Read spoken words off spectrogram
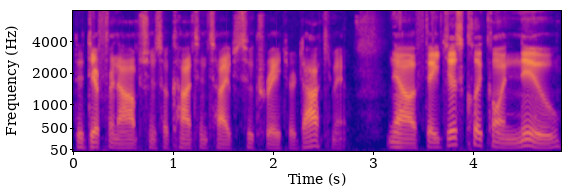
the different options of content types to create their document. Now, if they just click on new,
